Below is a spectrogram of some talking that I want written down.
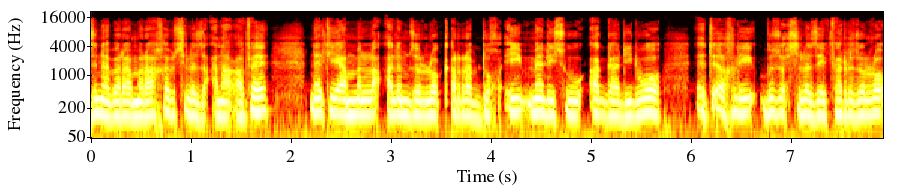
ዝነበራ መራኽብ ስለ ዝዓናቐፈ ነቲ ኣብ መላእ ዓለም ዘሎ ቀረብ ድኹዒ መሊሱ ኣጋዲድዎ እቲ እኽሊ ብዙሕ ስለ ዘይፈሪ ዘሎ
